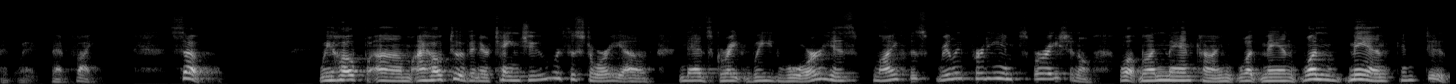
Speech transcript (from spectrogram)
by the way, that fight. So we hope, um, I hope to have entertained you with the story of Ned's Great Weed War. His life is really pretty inspirational. What one mankind, what man, one man can do.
